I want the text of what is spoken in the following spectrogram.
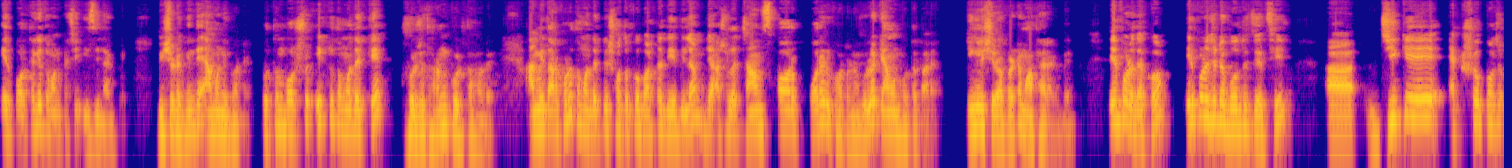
এরপর থেকে তোমার কাছে ইজি লাগবে। বিষয়টা কিন্তু এমনই ঘটে। প্রথম বর্ষ একটু তোমাদেরকে ধৈর্য ধারণ করতে হবে। আমি তারপরে তোমাদেরকে সতর্ক বার্তা দিয়ে দিলাম যে, আসলে চান্স পাওয়ার পরের ঘটনাগুলো কেমন হতে পারে। ইংলিশের ব্যাপারটা মাথায় রাখবে। এরপরে দেখো, এরপরে যেটা বলতে চেয়েছি জিকে একশো পঞ্চাশ,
